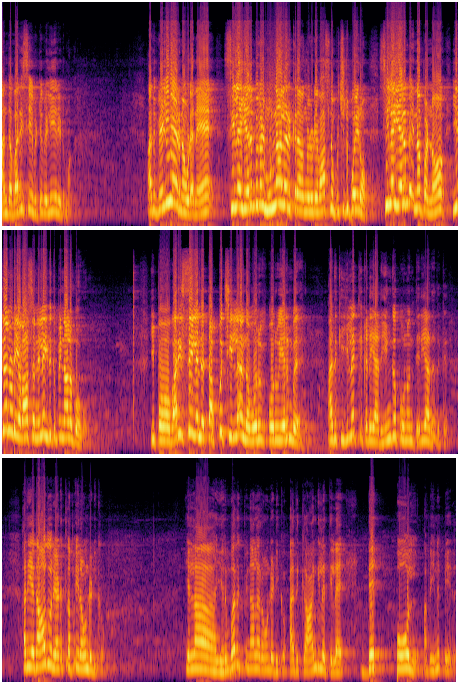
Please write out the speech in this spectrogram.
அந்த வரிசையை விட்டு வெளியேறிடுமா? அது வெளியேறின உடனே சில எறும்புகள் முன்னால் இருக்கிறவங்களுடைய வாசனை பிடிச்சிட்டு போயிடும் சில எறும்பு என்ன பண்ணும்? இதனுடைய வாசனையில் இதுக்கு பின்னால் போகும். இப்போ வரிசையில் இந்த தப்புச்சு இல்லை அந்த ஒரு ஒரு எறும்பு. அதுக்கு இலக்கு கிடையாது. எங்கே போகணும்னு தெரியாது அதுக்கு. அது ஏதாவது ஒரு இடத்துல போய் ரவுண்ட் அடிக்கும். எல்லா எறும்பும் அதுக்கு பின்னால் ரவுண்ட் அடிக்கும். அதுக்கு ஆங்கிலத்தில் டெத் போல் அப்படின்னு பேர்.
